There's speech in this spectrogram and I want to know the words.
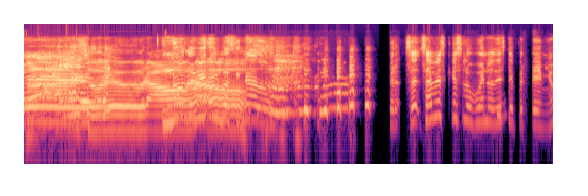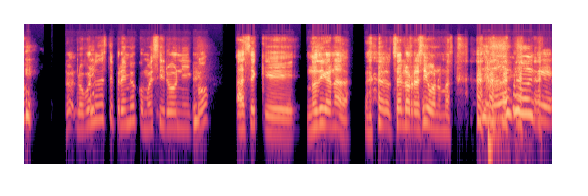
Ah, su- bravo, No lo hubiera bravo. imaginado. Pero, sa- ¿sabes qué es lo bueno de este premio? Lo, lo bueno de este premio, como es irónico, hace que no diga nada. o sea, lo recibo nomás. No, es como que,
